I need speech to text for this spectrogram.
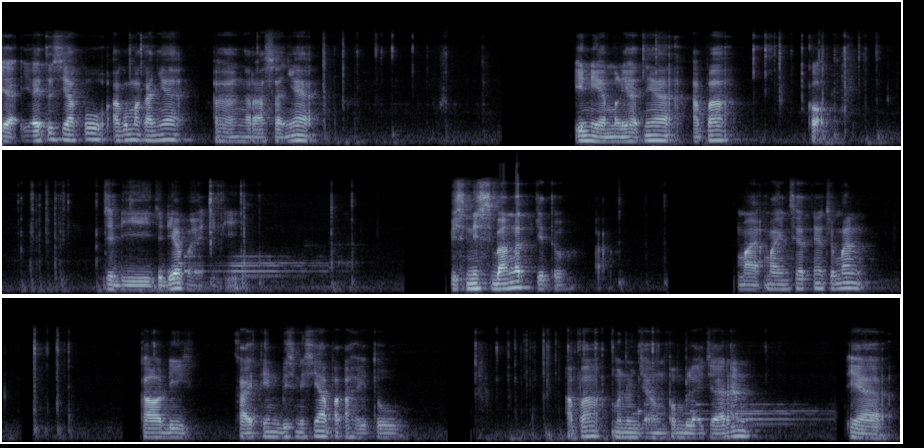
Ya ya itu sih aku aku makanya uh, ngerasanya ini ya melihatnya apa kok jadi jadi apa ya jadi bisnis banget gitu. Mindsetnya cuman kalau di kaitin bisnisnya apakah itu apa menunjang pembelajaran? Ya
